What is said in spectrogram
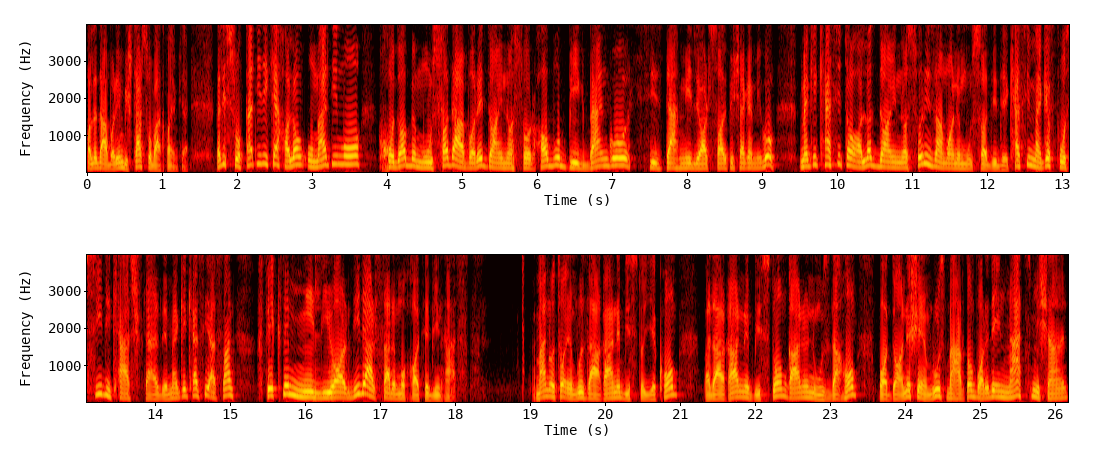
حالا درباره این بیشتر صحبت خواهیم کرد. ولی صحبت اینه که حالا اومدیم و خدا به موسی درباره دایناسورها و بیگ بنگ و 13 میلیارد سال پیش اگه می‌گفت مگه کسی تا حالا دایناسوری زمان موسی دیده؟ کسی مگه فسیلی کشف کرده؟ مگه کسی اصلا فکر میلیاردی در سر مخاطبین هست؟ من و تو امروز در قرن 21 و در قرن 20 قرن 19 با دانش امروز مردم وارد این متن میشن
